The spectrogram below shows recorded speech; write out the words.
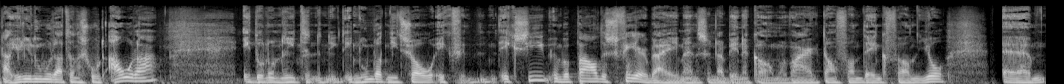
Nou, jullie noemen dat een soort aura. Ik, doe nog niet, ik, noem dat niet zo. Ik, ik zie een bepaalde sfeer bij mensen naar binnen komen. Waar ik dan van denk van, joh, Um,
